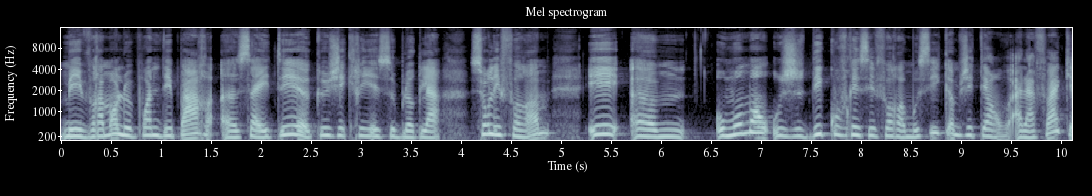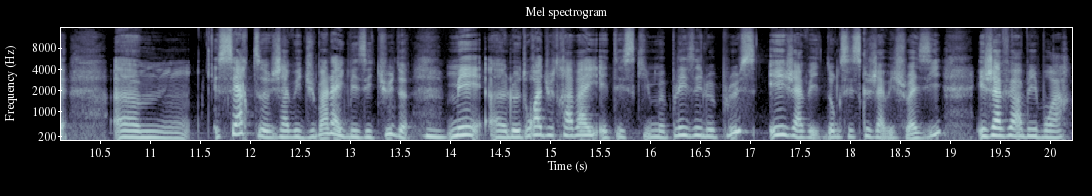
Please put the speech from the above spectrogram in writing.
mais vraiment le point de départ, ça a été que j'ai créé ce blog-là sur les forums et au moment où je découvrais ces forums aussi, comme j'étais à la fac, euh, certes, j'avais du mal avec mes études, mm. mais euh, le droit du travail était ce qui me plaisait le plus et j'avais donc c'est ce que j'avais choisi et j'avais un mémoire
